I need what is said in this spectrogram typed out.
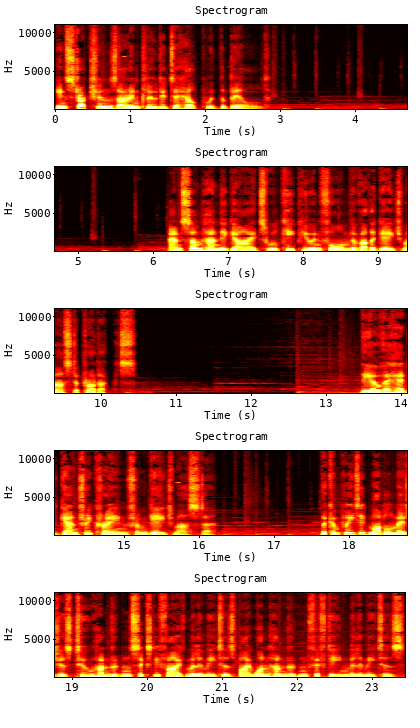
Instructions are included to help with the build. And some handy guides will keep you informed of other Gaugemaster products. The overhead gantry crane from Gaugemaster. The completed model measures 265 mm by 115 mm,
